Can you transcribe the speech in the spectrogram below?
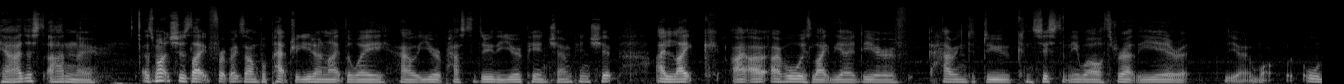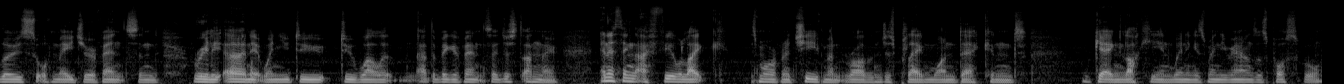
Yeah, I just I don't know. As much as like for example, Patrick, you don't like the way how Europe has to do the European Championship. I like I, I I've always liked the idea of having to do consistently well throughout the year at you know what, all those sort of major events and really earn it when you do do well at, at the big events. I just I don't know anything that I feel like is more of an achievement rather than just playing one deck and getting lucky and winning as many rounds as possible.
